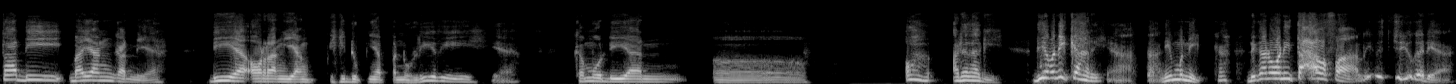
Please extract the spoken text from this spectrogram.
tadi bayangkan ya, dia orang yang hidupnya penuh lirih ya. Kemudian uh, oh, ada lagi. Dia menikah nih. Ya, dia menikah dengan wanita alfa. Ini juga dia.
